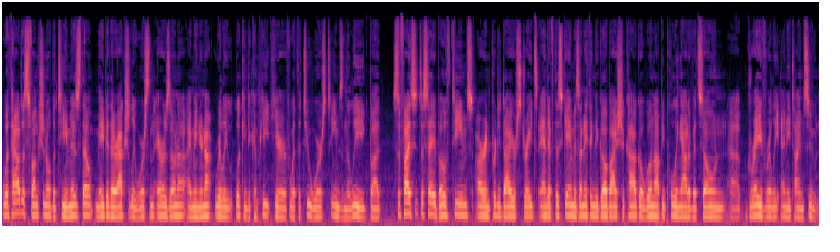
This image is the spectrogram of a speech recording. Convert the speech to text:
With how dysfunctional the team is, though, maybe they're actually worse than Arizona. I mean, you're not really looking to compete here with the two worst teams in the league, but suffice it to say, both teams are in pretty dire straits, and if this game is anything to go by, Chicago will not be pulling out of its own uh, grave really anytime soon.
